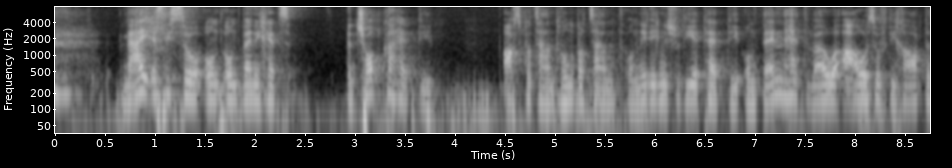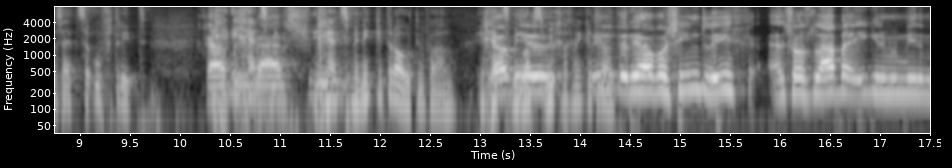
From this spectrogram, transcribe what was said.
Nein, es ist so, und, und wenn ich jetzt einen Job gehabt hätte, 80%, 100% und nicht irgendwie studiert hätte und dann hätte wollen, alles auf die Karte setzen, Auftritt, ich, ich, hätte es mir- ich hätte es mir nicht getraut im Fall. Ich hätte Ja, es mir weil- wirklich nicht Weil getraut. der ja wahrscheinlich äh, schon das Leben irgendwie mit einem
